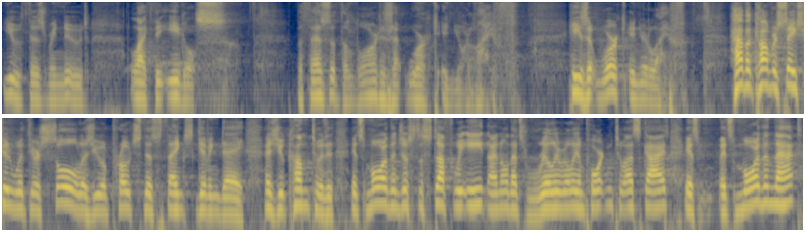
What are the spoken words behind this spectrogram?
youth is renewed like the eagles. Bethesda, the Lord is at work in your life. He's at work in your life. Have a conversation with your soul as you approach this Thanksgiving day, as you come to it. It's more than just the stuff we eat. I know that's really, really important to us guys. It's, it's more than that.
